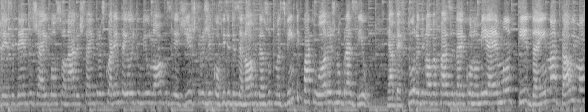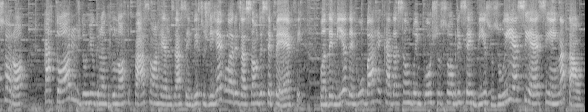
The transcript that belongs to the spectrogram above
Presidente Jair Bolsonaro está entre os 48 mil novos registros de Covid-19 das últimas 24 horas no Brasil. Reabertura de nova fase da economia é mantida em Natal e Mossoró. Cartórios do Rio Grande do Norte passam a realizar serviços de regularização de CPF. Pandemia derruba a arrecadação do Imposto sobre Serviços, o ISS, em Natal.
